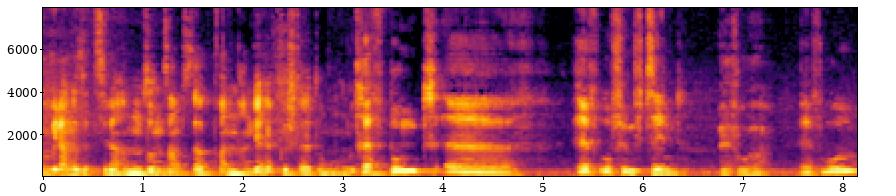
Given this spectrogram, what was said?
und, wie lange sitzt ihr da an so einem Samstag dran, an der Heftgestaltung? Ungefähr? Treffpunkt äh, 11.15 Uhr. 11 Uhr. 11 Uhr,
